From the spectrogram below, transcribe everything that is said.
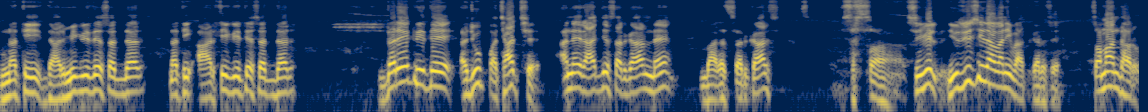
નથી ધાર્મિક રીતે સદ્ધર, નથી આર્થિક રીતે સદ્ધર દરેક રીતે હજુ પછાત છે અને રાજ્ય સરકારને ભારત સરકાર સિવિલ યુજીસી લાવવાની વાત કરે છે સમાન ધારો.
